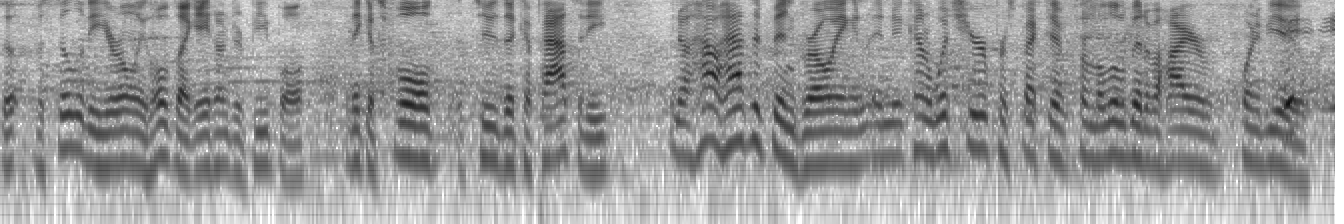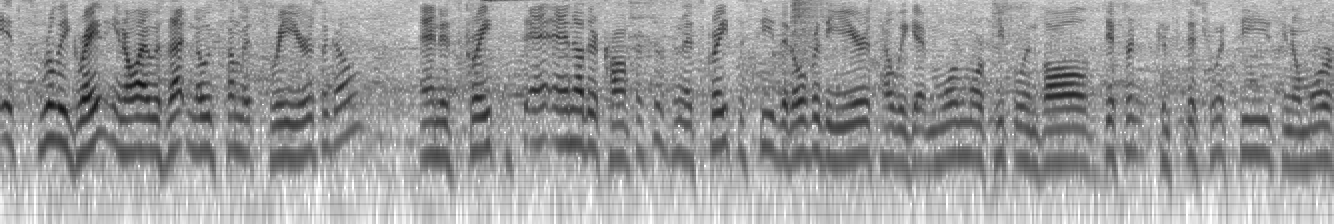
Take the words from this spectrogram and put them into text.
the facility here only holds like 800 people. I think it's full to the capacity. You know, how has it been growing and, and, kind of what's your perspective from a little bit of a higher point of view? It, it's really great. You know, I was at Node Summit three years ago and it's great to see, and other conferences, and it's great to see that over the years how we get more and more people involved, different constituencies, you know, more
